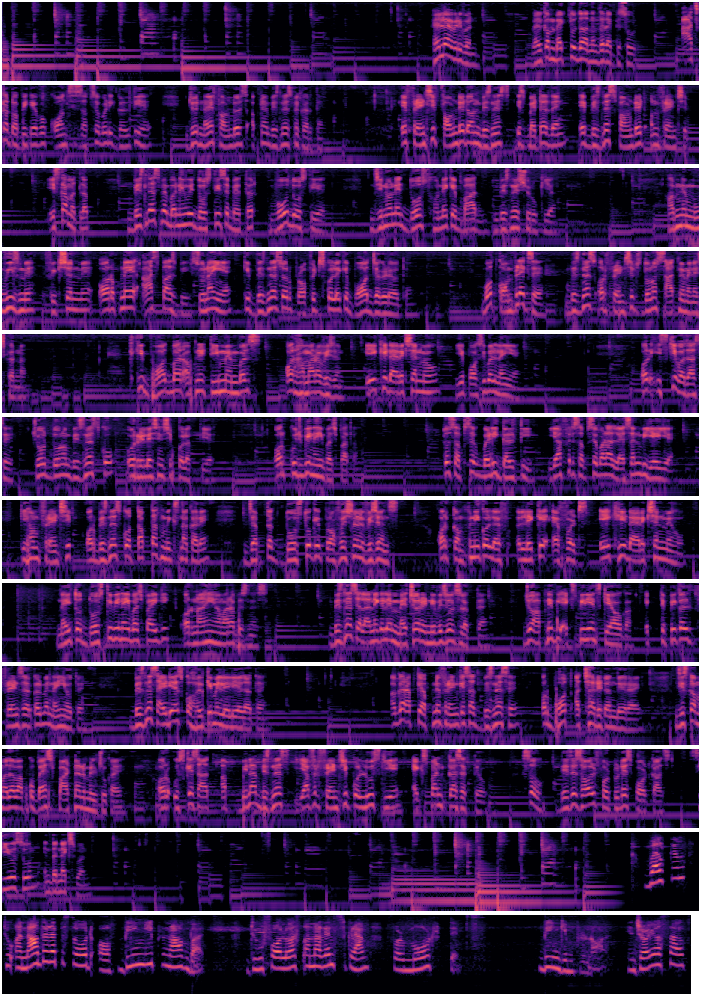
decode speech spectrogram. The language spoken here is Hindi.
Hello everyone welcome back to the another episode आज का टॉपिक है वो कौन सी सबसे बड़ी गलती है जो नए फाउंडर्स अपने बिज़नेस में करते हैं? A friendship founded on business is better than a business founded on friendship इसका मतलब बिज़नेस में बनी हुई दोस्ती से बेहतर वो दोस्ती है जिन्होंने दोस्त होने के बाद बिज़नेस शुरू किया। हमने मूवीज़ में फिक्शन में और अपने आसपास भी सुना ही है कि बिज़नेस और प्रॉफिट्स को लेके बहुत झगड़े होते हैं। बहुत कॉम्प्लेक्स है बिज़नेस और फ्रेंडशिप्स दोनों साथ में मैनेज करना। क्योंकि बहुत बार अपने टीम मेंबर्स और हमारा विजन एक ही डायरेक्शन में हो, ये पॉसिबल नहीं है। और इसकी वजह से चोट दोनों बिज़नेस को और रिलेशनशिप को लगती है और कुछ भी नहीं बच पाता। तो सबसे बड़ी गलती या फिर सबसे बड़ा लेसन भी यही है कि हम फ्रेंडशिप और बिज़नेस को तब तक मिक्स ना करें, जब तक दोस्तों के प्रोफेशनल विजन्स और कंपनी को लेके एफर्ट्स एक ही डायरेक्शन में हो। नहीं तो दोस्ती भी नहीं बच पाएगी और ना ही हमारा बिज़नेस बिज़नेस चलाने के लिए मेच्योर इंडिविजुअल्स लगते हैं, जो आपने भी एक्सपीरियंस किया होगा। एक टिपिकल फ्रेंड सर्कल में नहीं होते। बिज़नेस आइडियाज़ को हल्के में ले लिया जाता है। अगर आपके अपने फ्रेंड के साथ बिज़नेस है और बहुत अच्छा रिटर्न दे रहा है, जिसका मतलब आपको बेस्ट पार्टनर मिल चुका है और उसके साथ आप बिना बिज़नेस या फिर फ्रेंडशिप को लूज किए एक्सपांड कर सकते हो। So this is all for today's podcast see you soon in the next one welcome to another episode of being प्रणाम birds do follow us on our Instagram for more tips being entrepreneur enjoy your self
